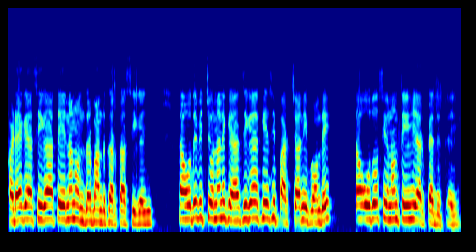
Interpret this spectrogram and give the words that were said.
ਫੜਿਆ ਗਿਆ ਸੀਗਾ ਤੇ ਇਹਨਾਂ ਨੂੰ ਅੰਦਰ ਬੰਦ ਕਰਤਾ ਸੀਗਾ ਜੀ, ਤਾਂ ਉਹਦੇ ਵਿੱਚ ਉਹਨਾਂ ਨੇ ਕਿਹਾ ਸੀਗਾ ਕਿ ਅਸੀਂ ਪਰਚਾ ਨਹੀਂ ਪਾਉਂਦੇ, ਤਾਂ ਉਦੋਂ ਅਸੀਂ ਉਹਨਾਂ ਨੂੰ 30000 ਰੁਪਏ ਦਿੱਤਾ ਜੀ।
